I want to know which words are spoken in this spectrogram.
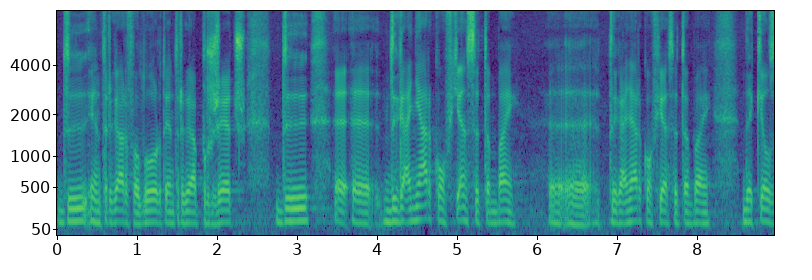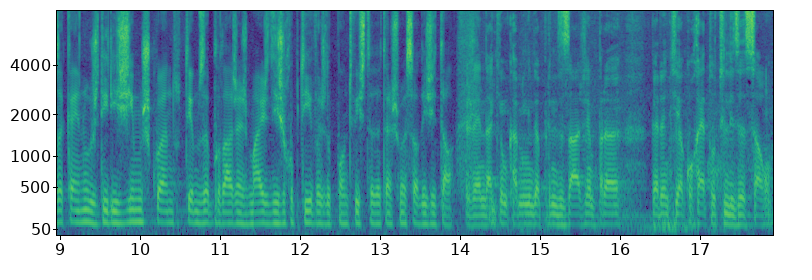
de entregar valor, de entregar projetos, de, eh, eh, de ganhar confiança também de ganhar confiança também daqueles a quem nos dirigimos quando temos abordagens mais disruptivas do ponto de vista da transformação digital. Seja, ainda há aqui um caminho de aprendizagem para garantir a correta utilização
